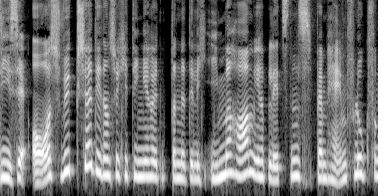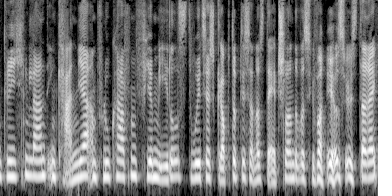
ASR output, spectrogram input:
diese Auswüchse, die dann solche Dinge halt dann natürlich immer haben. Ich habe letztens beim Heimflug von Griechenland in Kanya am Flughafen vier Mädels, wo ich zuerst glaubt habe, die sind aus Deutschland, aber sie waren ja aus Österreich,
